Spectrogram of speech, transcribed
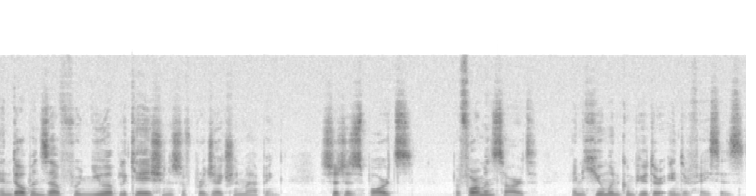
and opens up for new applications of projection mapping, such as sports, performance art, and human computer interfaces.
